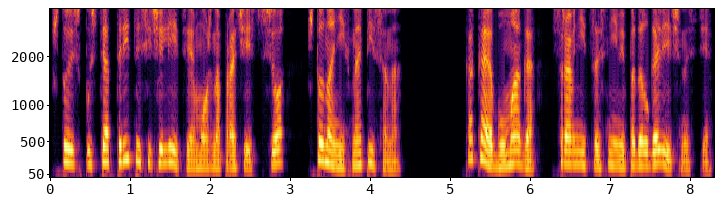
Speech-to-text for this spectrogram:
что и спустя три тысячелетия можно прочесть все, что на них написано. Какая бумага сравнится с ними по долговечности?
